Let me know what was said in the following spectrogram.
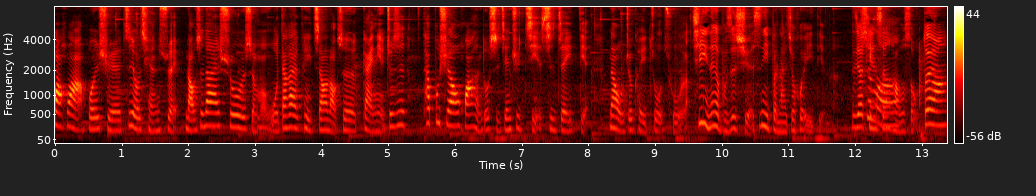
画画或者学自由潜水，老师大概说了什么，我大概可以知道老师的概念，就是他不需要花很多时间去解释这一点，那我就可以做出来。其实你那个不是学，是你本来就会一点的，那叫天生好手。对啊，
